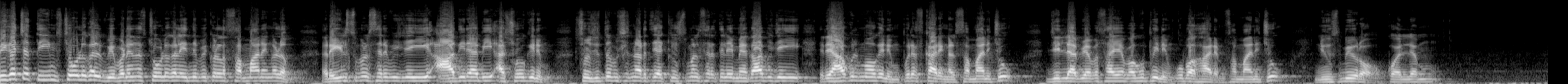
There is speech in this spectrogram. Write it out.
മികച്ച theme സ്റ്റോളുകൾ വിപണന സ്റ്റോളുകൾ എന്നിവയ്ക്കുള്ള സമ്മാനങ്ങളും reels മത്സര വിജയി ആദിരാബി അശോകിനും ശുചിത്വ മിഷൻ നടത്തിയ ക്വിസ് മത്സരത്തിലെ മെഗാ വിജയി രാഹുൽ മോഹനും പുരസ്കാരങ്ങൾ സമ്മാനിച്ചു. ജില്ലാ വ്യവസായ വകുപ്പിനും ഉപഹാരം സമ്മാനിച്ചു. News bureau Kollam.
